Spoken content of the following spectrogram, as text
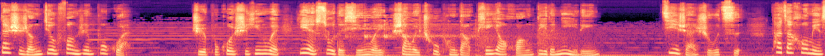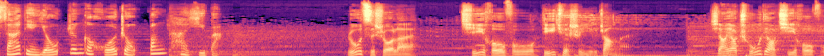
但是仍旧放任不管。只不过是因为叶素的行为尚未触碰到天耀皇帝的逆鳞，既然如此，他在后面撒点油，扔个火种，帮他一把。如此说来，齐侯府的确是一个障碍。想要除掉齐侯府，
